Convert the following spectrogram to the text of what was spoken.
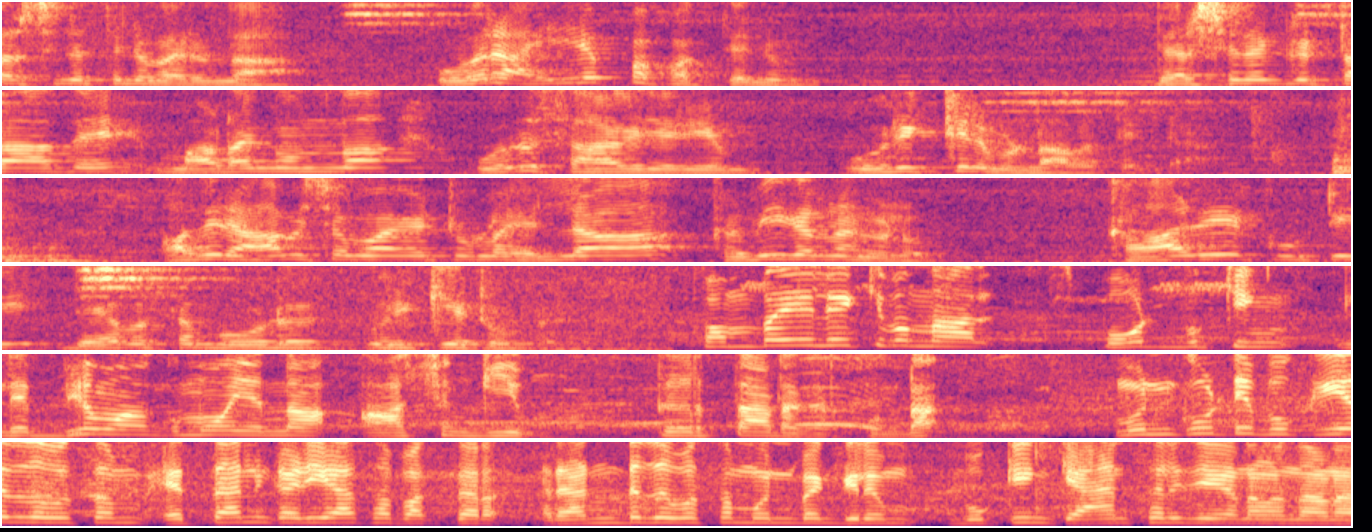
ദർശനത്തിന് വരുന്ന ഒരു അയ്യപ്പ ഭക്തനും ദർശനം കിട്ടാതെ മടങ്ങുന്ന ഒരു സാഹചര്യം ഒരിക്കലും ഉണ്ടാവത്തില്ല. അതിനാവശ്യമായിട്ടുള്ള എല്ലാ ക്രമീകരണങ്ങളും കാലയെ കൂട്ടി ദേവസ്വം ബോർഡ് ഒരുക്കിയിട്ടുണ്ട്. പമ്പയിലേക്ക് വന്നാൽ സ്പോട്ട് ബുക്കിംഗ് ലഭ്യമാകുമോ എന്ന ആശങ്കയും തീർത്ഥാടകർക്കുണ്ട്. മുൻകൂട്ടി ബുക്ക് ചെയ്ത ദിവസം എത്താൻ കഴിയാത്ത ഭക്തർ രണ്ട് ദിവസം മുൻപെങ്കിലും ബുക്കിംഗ് ക്യാൻസൽ ചെയ്യണമെന്നാണ്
